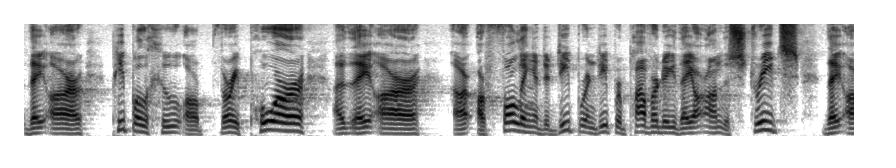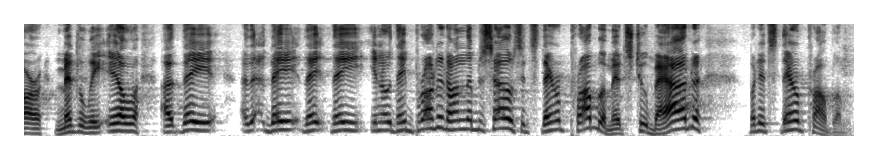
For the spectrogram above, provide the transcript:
They are people who are very poor. Uh, they are, are, are, falling into deeper and deeper poverty. They are on the streets. They are mentally ill. Uh, they, they, they, they, you know, they brought it on themselves. It's their problem. It's too bad, but it's their problem.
